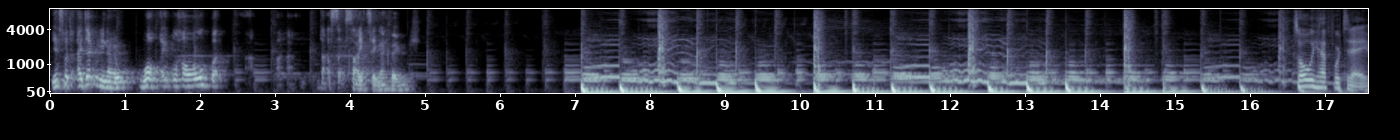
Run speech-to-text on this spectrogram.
Yes, I don't really know what it will hold, but that's exciting, I think. That's all we have for today.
